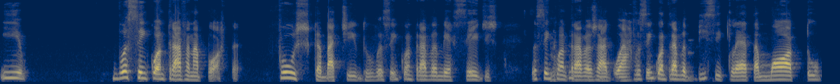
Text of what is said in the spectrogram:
E você encontrava na porta Fusca batido, você encontrava Mercedes, você encontrava Jaguar, você encontrava bicicleta, moto,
